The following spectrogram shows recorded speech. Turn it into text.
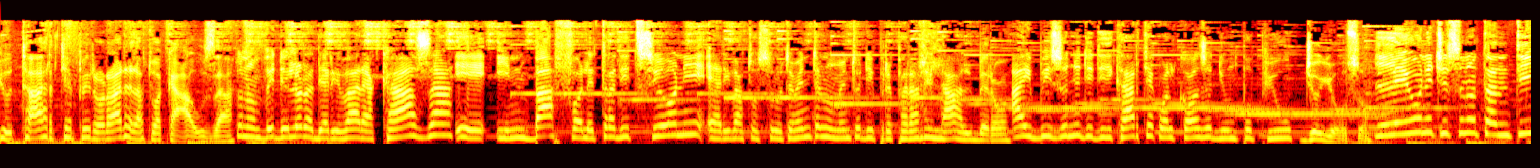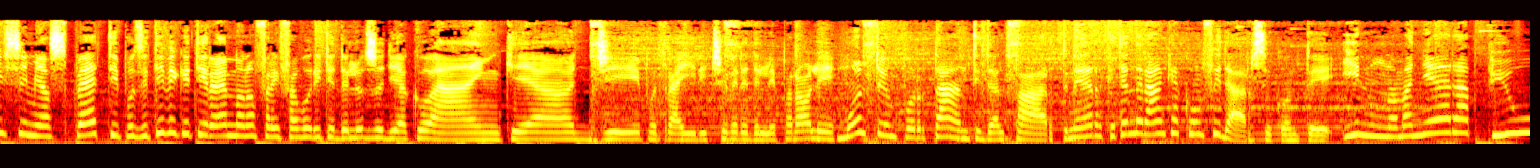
aiutarti a perorare la tua causa. Tu non vedi l'ora di arrivare a casa e in baffo alle tradizioni è arrivato assolutamente il momento di preparare l'albero. Hai bisogno di dedicarti a qualcosa di un po' più gioioso. Leone, ci sono tantissimi aspetti positivi che ti rendono fra i favoriti dello zodiaco anche oggi. Potrai ricevere delle parole molto importanti dal partner che tenderà anche a confidarsi con te in una maniera più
